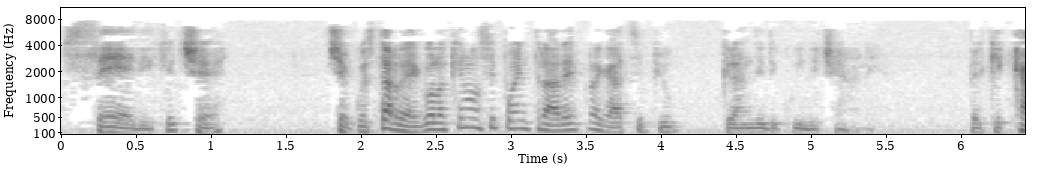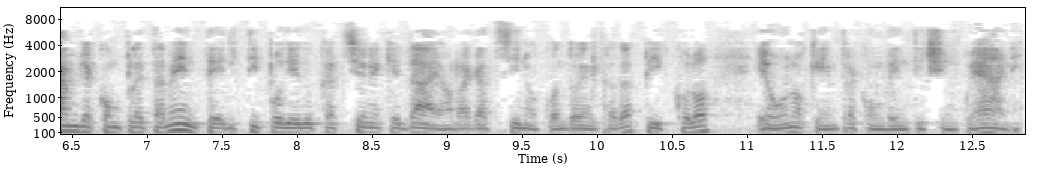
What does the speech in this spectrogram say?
seri che c'è, c'è questa regola che non si può entrare ragazzi più grandi di 15 anni, perché cambia completamente il tipo di educazione che dai a un ragazzino quando entra da piccolo e uno che entra con 25 anni.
